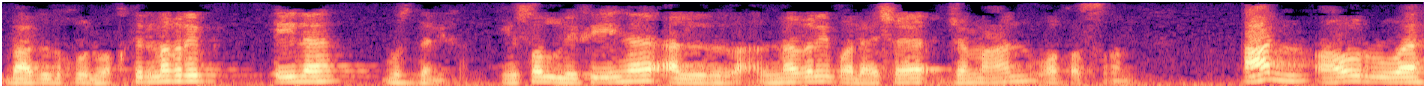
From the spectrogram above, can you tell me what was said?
بعد دخول وقت المغرب إلى مزدلفة. يصلي فيها المغرب والعشاء جمعا وقصرا عن عروة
